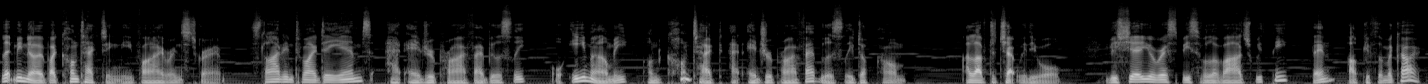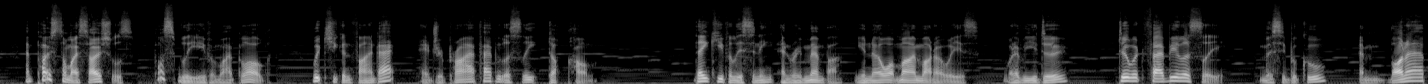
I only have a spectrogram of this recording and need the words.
Let me know by contacting me via Instagram. Slide into my DMs at Andrew Prior Fabulously or email me on contact at andrewpriorfabulously.com. I love to chat with you all. If you share your recipes for lovage with me, then I'll give them a go and post on my socials, possibly even my blog, which you can find at andrewpriorfabulously.com. Thank you for listening, and remember, you know what my motto is whatever you do, do it fabulously. Merci beaucoup and bon app!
